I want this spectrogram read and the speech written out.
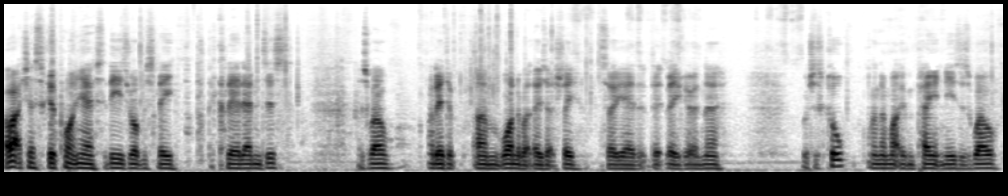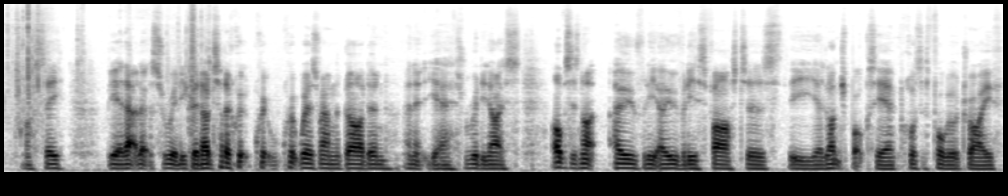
Oh, actually, that's a good point. Yeah, so these are obviously the clear lenses as well. I did um, wonder about those actually. So yeah, they, they go in there, which is cool. And I might even paint these as well. I'll see. But yeah, that looks really good. I just had a quick, quick, quick whiz around the garden, and it, yeah, it's really nice. Obviously, it's not overly, overly as fast as the uh, lunchbox here, because it's four-wheel drive.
